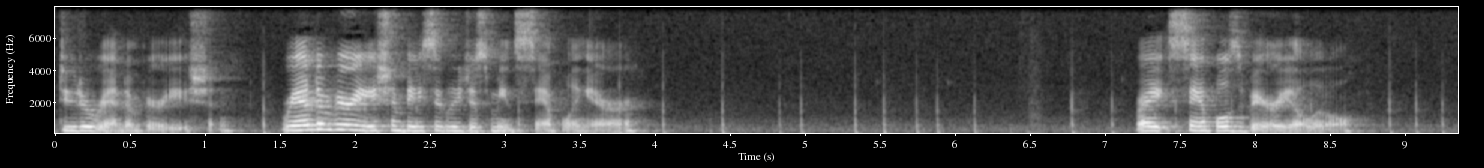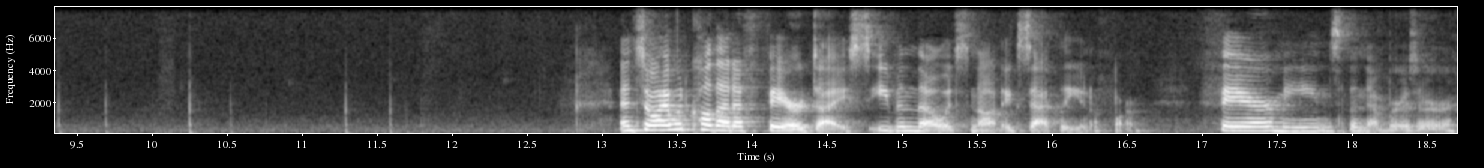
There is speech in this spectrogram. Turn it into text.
due to random variation. Random variation basically just means sampling error. Right? Samples vary a little. And so I would call that a fair dice, even though it's not exactly uniform. Fair means the numbers are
